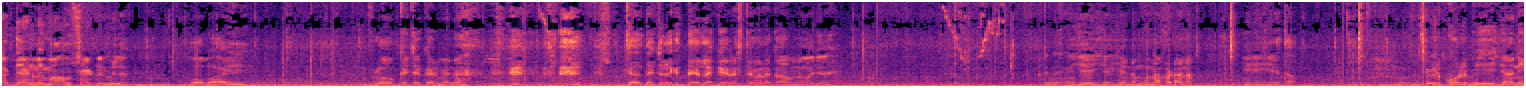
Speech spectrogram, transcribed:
एट द एंड में माँ उस साइड पे मिला। ओ भाई। ब्लॉग के चक्कर में ना चलते चलते कितने लग गए रस्ते वाला काम ना हो जाए। ये ये ये नमूना खड़ा ना? ये ये था। बिल्कुल भी, यानी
